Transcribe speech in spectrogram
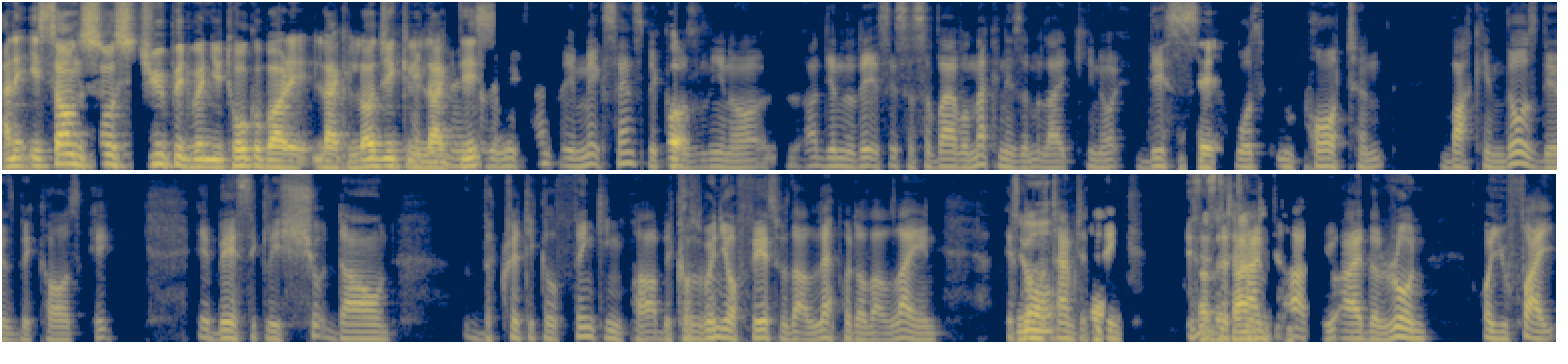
and it, it sounds so stupid when you talk about it like logically It like it this doesn't make sense. It makes sense because you know at the end of the day, it's, it's a survival mechanism. Like you know, this was important back in those days because it it basically shut down the critical thinking part. Because when you're faced with that leopard or that lion, it's You not know, the time to yeah, think. It's, not it's the the time time to to act. You either run or you fight.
